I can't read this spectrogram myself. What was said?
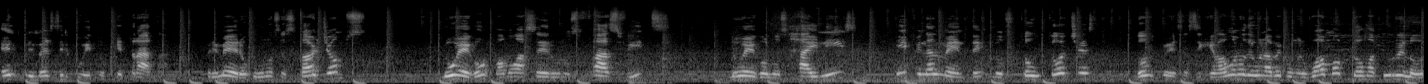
el primer circuito que trata primero unos start jumps, luego vamos a hacer unos fast fits, luego los high knees y finalmente los toe touches dos veces. Así que vámonos de una vez con el warm up, toma tu reloj,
